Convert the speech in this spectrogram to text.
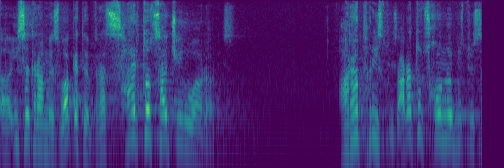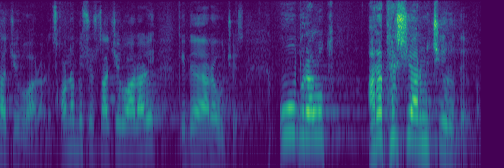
ისეთ რამეს ვაკეთებთ, რაც საერთოდ საჭირო არ არის. არაფრისთვის, არათუ ცხონებისთვის საჭირო არ არის. ცხონებისთვის საჭირო არ არის, კიდე არა უჭირს. უბრალოდ არაფერში არ მჭირდება.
